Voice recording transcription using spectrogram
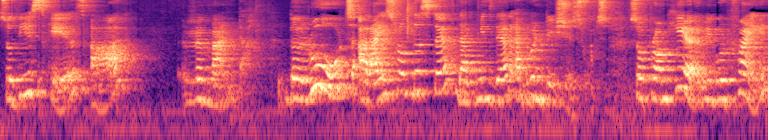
So these scales are ramenta. The roots arise from the stem that means they are adventitious roots. So from here we would find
